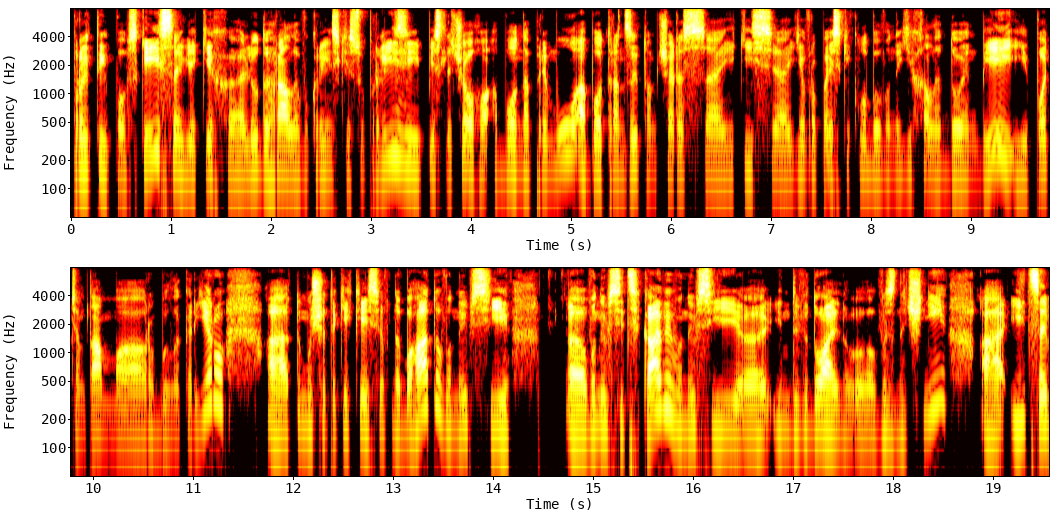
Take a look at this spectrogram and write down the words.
пройти повз кейси, в яких е, люди грали в українській суперлізі, після чого або напряму, або транзитом через е, якісь європейські клуби вони їхали до NBA і потім там робили кар'єру. Тому що таких кейсів небагато, вони всі Е, вони всі цікаві, вони всі е, індивідуально е, визначні. А і це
